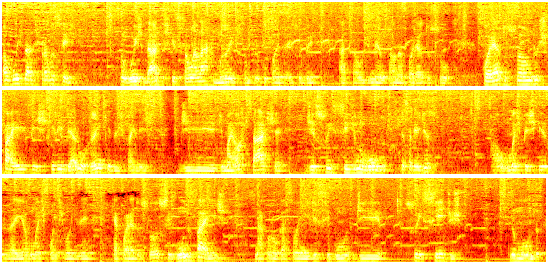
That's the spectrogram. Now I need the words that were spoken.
alguns dados para vocês. Alguns dados que são alarmantes, são preocupantes sobre a saúde mental na Coreia do Sul. Coreia do Sul é um dos países que lidera o ranking dos países de, de maior taxa de suicídio no mundo. Você sabia disso? algumas pesquisas aí, algumas fontes vão dizer que a Coreia do Sul é o segundo país na colocação aí de, segundo, de suicídios no mundo.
